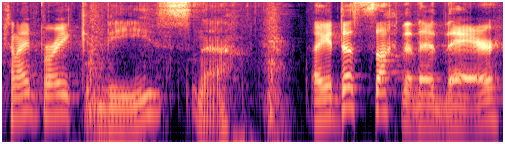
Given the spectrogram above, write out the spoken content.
Can I break these? No. Like it does suck that they're there.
